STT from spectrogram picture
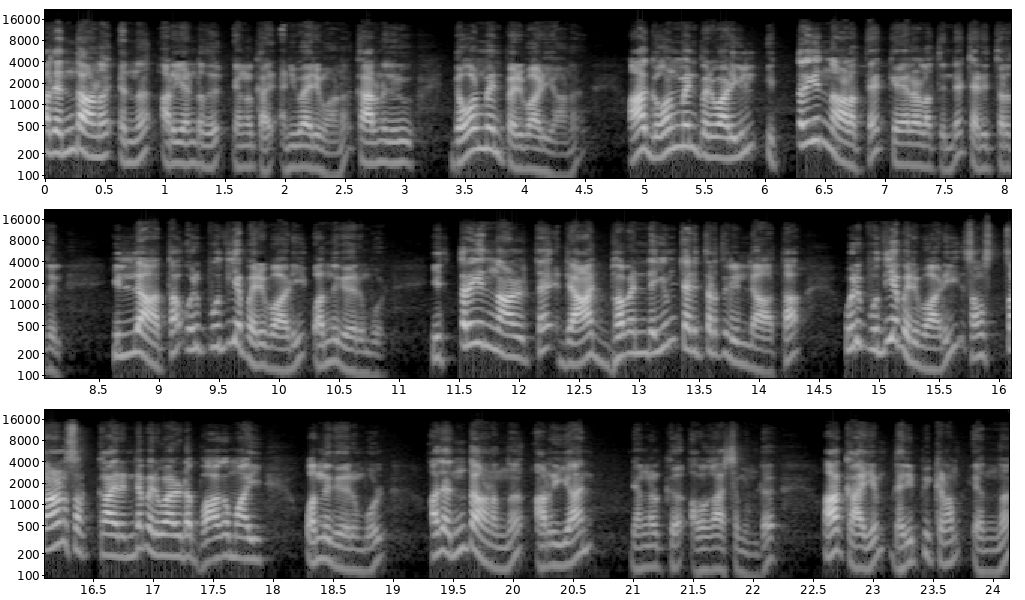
അതെന്താണ് എന്ന് അറിയേണ്ടത് ഞങ്ങൾക്ക് അനിവാര്യമാണ്. കാരണം ഇതൊരു ഗവൺമെന്റ് പരിപാടിയാണ്. ആ ഗവൺമെന്റ് പരിപാടിയിൽ ഇത്രയും നാളത്തെ കേരളത്തിന്റെ ചരിത്രത്തിൽ ഇല്ലാത്ത ഒരു പുതിയ പരിപാടി വന്നു കയറുമ്പോൾ ഇത്രയും നാളത്തെ രാജ്ഭവന്റെയും ചരിത്രത്തിലില്ലാത്ത ഒരു പുതിയ പരിപാടി സംസ്ഥാന സർക്കാരിന്റെ പരിപാടിയുടെ ഭാഗമായി വന്നു കയറുമ്പോൾ അതെന്താണെന്ന് അറിയാൻ ഞങ്ങൾക്ക് അവകാശമുണ്ട്. ആ കാര്യം ധരിപ്പിക്കണം എന്ന്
